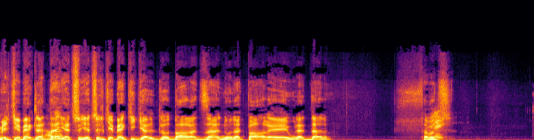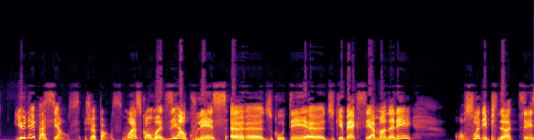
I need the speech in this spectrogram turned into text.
Mais le Québec, là-dedans, y a-tu, y a-tu le Québec qui gueule de l'autre bord en disant, nous, notre part est où là-dedans, là? Ça va Ben, Il y a une impatience, je pense. Moi, ce qu'on m'a dit en coulisses euh, du côté euh, du Québec, c'est à un moment donné, on reçoit des pinottes. C'est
